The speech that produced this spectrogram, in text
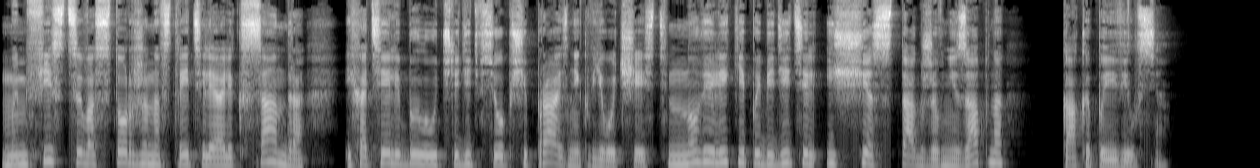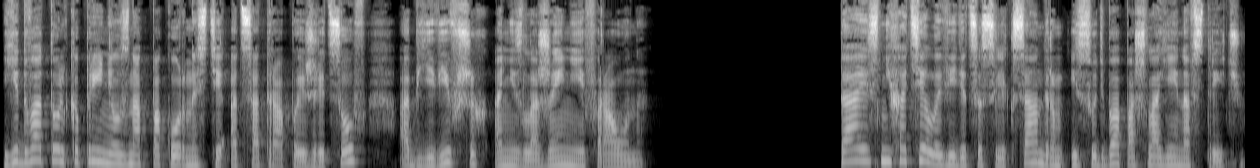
Мемфисцы восторженно встретили Александра и хотели было учредить всеобщий праздник в его честь, но великий победитель исчез так же внезапно, как и появился едва только принял знак покорности от сатрапа и жрецов, объявивших о низложении фараона. Таис не хотела видеться с Александром, и судьба пошла ей навстречу.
